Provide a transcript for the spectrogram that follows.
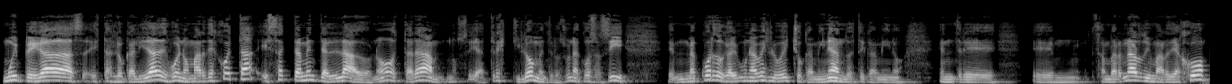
muy pegadas estas localidades. Bueno, Mar de Ajó está exactamente al lado, ¿no? Estará, no sé, a tres kilómetros, una cosa así. Eh, me acuerdo que alguna vez lo he hecho caminando este camino entre eh, San Bernardo y Mar de Ajó,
